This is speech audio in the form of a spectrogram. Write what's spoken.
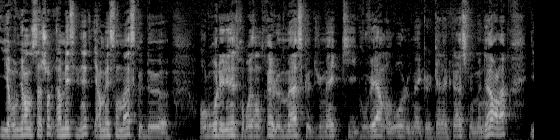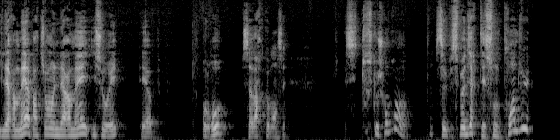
il revient dans sa chambre, il remet ses lunettes, il remet son masque de, en gros, les lunettes représenteraient le masque du mec qui gouverne, en gros, le mec qui a la classe, le meneur là. Il les remet, à partir du moment où il les remet, il sourit, et hop. En gros, ça va recommencer. C'est tout ce que je comprends. C'est pas dire que t'es son point de vue.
